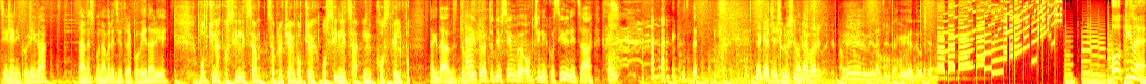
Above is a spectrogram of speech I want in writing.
cenjeni kolega. Danes smo namreč zjutraj povedali, V občinah Kosilnica, se opravičujem, v občinah Osilnica in Kostel. Po... tako da dobro jutro tudi vsem v občini Kosilnica. Ste- Ja, Kaj češ lušno, ne bo? Je, bila si takega doma. Ja. O, Tine!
